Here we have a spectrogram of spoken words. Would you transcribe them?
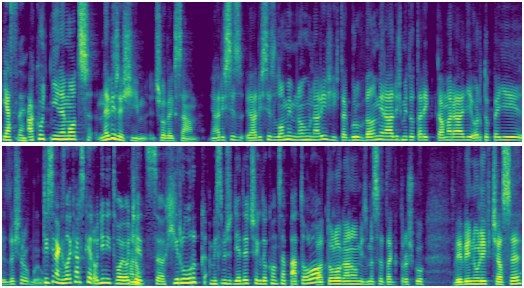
Jasné. Akutní nemoc nevyřeším člověk sám. Já když, si, já když si zlomím nohu na lyžích, tak budu velmi rád, když mi to tady kamarádi ortopedi zešroubují. Ty jsi z lékařské rodiny, tvoj otec ano. chirurg a myslím, že dědeček dokonce patolog. Patolog, ano, my jsme se tak trošku vyvinuli v čase.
